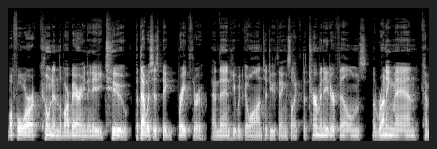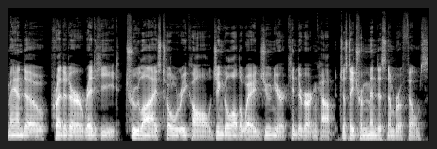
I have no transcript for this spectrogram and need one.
before Conan the Barbarian in 82, but that was his big breakthrough. And then he would go on to do things like the Terminator films, The Running Man, Commando, Predator, Red Heat, True Lies, Total Recall, Jingle All the Way, Junior, Kindergarten Cop, just a tremendous number of films.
